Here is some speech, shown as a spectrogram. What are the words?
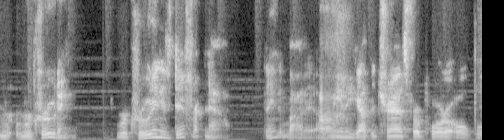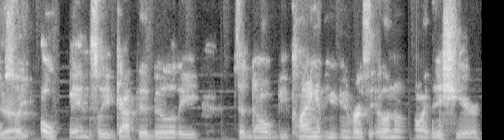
recruiting. Recruiting is different now. Think about it. I mean, you got the transfer portal open, yeah. so you open, so you got the ability to know be playing at the University of Illinois this year,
